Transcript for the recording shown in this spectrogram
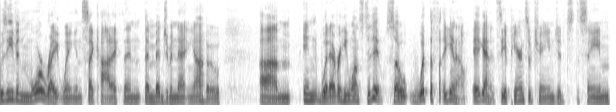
who's even more right wing and psychotic than than Benjamin Netanyahu um, in whatever he wants to do. So what the fu- you know again, it's the appearance of change. It's the same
